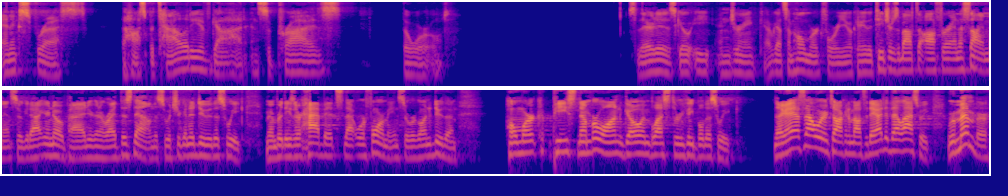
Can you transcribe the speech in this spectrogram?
and express the hospitality of God and surprise the world. So there it is. Go eat and drink. I've got some homework for you, okay? The teacher's about to offer an assignment, so get out your notepad. You're going to write this down. This is what you're going to do this week. Remember, these are habits that we're forming, so we're going to do them. Homework piece number one go and bless three people this week. Like, hey, that's not what we are talking about today. I did that last week. Remember,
